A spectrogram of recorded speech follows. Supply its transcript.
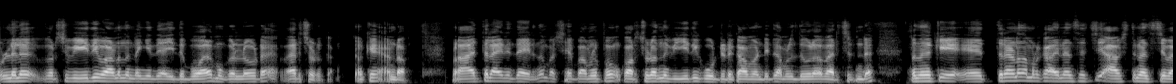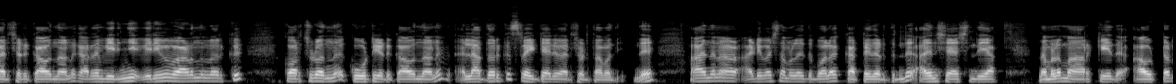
ഉള്ളിൽ കുറച്ച് വീതി വേണമെന്നുണ്ടെങ്കിൽ ഇത് ഇതുപോലെ മുകളിലൂടെ വരച്ചു കൊടുക്കാം. ഓക്കെ ഉണ്ടോ നമ്മൾ ആദ്യത്തെ ലൈൻ ഇതായിരുന്നു. പക്ഷേ ഇപ്പോൾ നമ്മളിപ്പം കുറച്ചുകൂടെ ഒന്ന് വീതി കൂട്ടിയെടുക്കാൻ വേണ്ടിയിട്ട് നമ്മൾ ഇതുപോലെ വരച്ചിട്ടുണ്ട്. അപ്പോൾ നിങ്ങൾക്ക് എത്രയാണ് എത്രയാണോ നമുക്ക് അതിനനുസരിച്ച് ആവശ്യത്തിനനുസരിച്ച് വരച്ചെടുക്കാവുന്നതാണ്. കാരണം വിരിഞ്ഞ് വിരിവ് വേണമെന്നുള്ളവർക്ക് കുറച്ചുകൂടെ ഒന്ന് കൂട്ടിയെടുക്കാവുന്നതാണ്. അല്ലാത്തവർക്ക് സ്ട്രെയിറ്റ് ആയിട്ട് വരച്ചെടുത്താൽ മതി. ഇത് ആദ്യം തന്നെ അടിവശം നമ്മൾ ഇതുപോലെ കട്ട് ചെയ്തെടുത്തിട്ടുണ്ട്. അതിന് ശേഷം എന്ത് ചെയ്യുക നമ്മൾ മാർക്ക് ചെയ്ത് ഔട്ടർ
